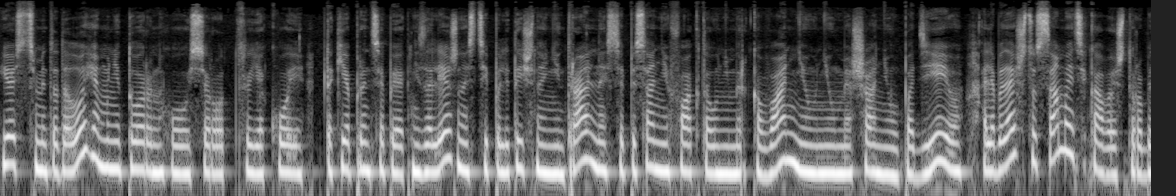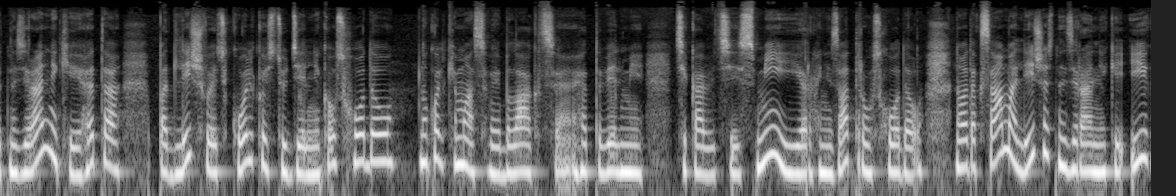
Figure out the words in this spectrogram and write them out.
Ёсць метадалогія маніторынгу сярод якой такія прынцыпы як незалежнасць і палітычная нейтральнасць, апісанне фактаў немеркавання, неўмяшання ў падзею, але бадай што самае цікавае, што робяць назіральнікі, гэта падлічваюць колькасць удзельнікаў сходаў, наколькі масавая была акцыя гэта вельмі цікавіць і сМ і арганізатараў сходаў. Ну а таксама лічаць назіральнікі і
